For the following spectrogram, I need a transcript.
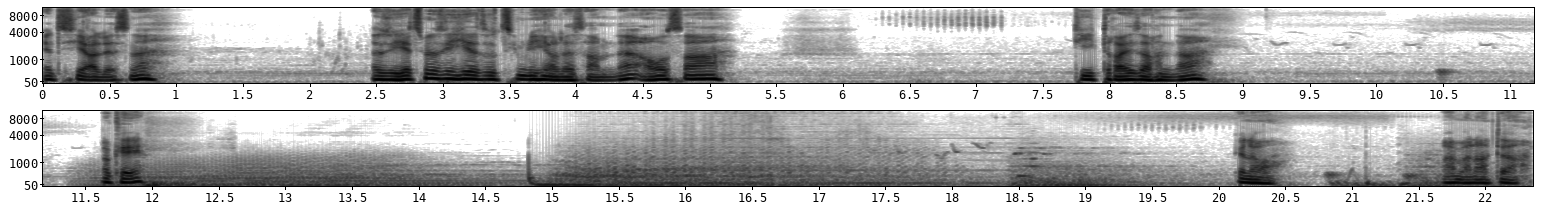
jetzt hier alles, ne? Also jetzt muss ich hier so ziemlich alles haben, ne? Außer die drei Sachen da. Okay. Genau. Einmal nach da.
